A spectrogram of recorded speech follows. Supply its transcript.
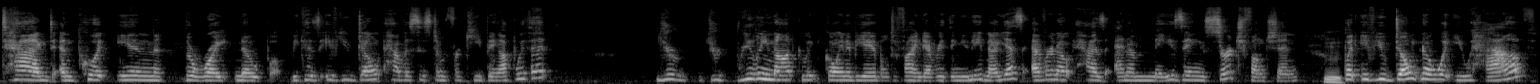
tagged and put in the right notebook because if you don't have a system for keeping up with it you're you're really not going to be able to find everything you need. Now, yes, Evernote has an amazing search function, Hmm. but if you don't know what you have,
